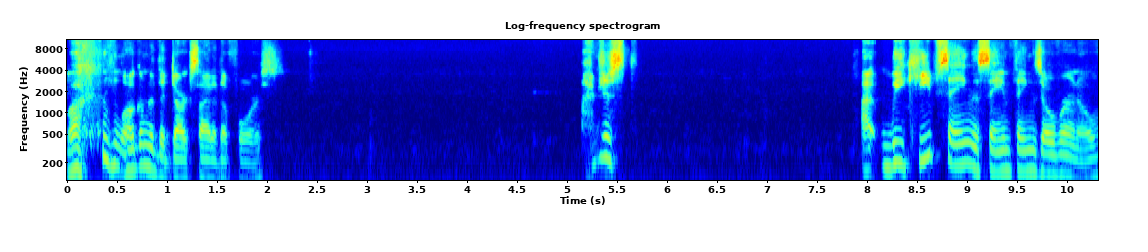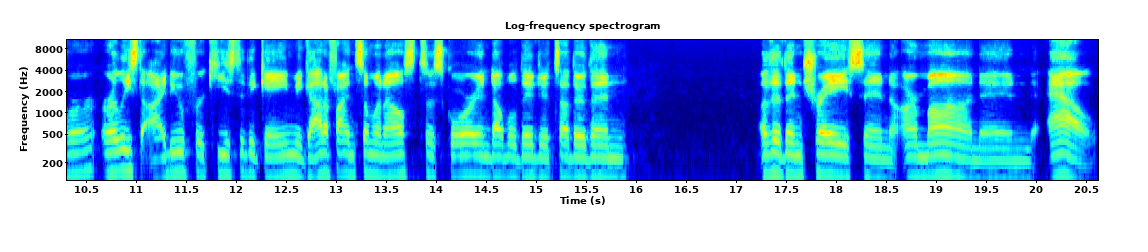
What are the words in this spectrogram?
Welcome, welcome to the dark side of the force. I'm just. I, we keep saying the same things over and over, or at least I do for keys to the game. You got to find someone else to score in double digits other than other than Trayce and Armaan and Al.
